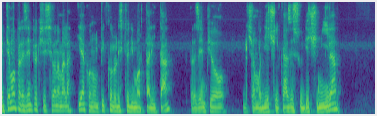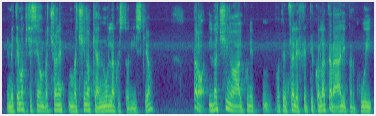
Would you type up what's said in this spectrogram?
Mettiamo per esempio che ci sia una malattia con un piccolo rischio di mortalità, per esempio diciamo 10 casi su 10.000, e mettiamo che ci sia un, vaccione, un vaccino che annulla questo rischio, però il vaccino ha alcuni potenziali effetti collaterali per cui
